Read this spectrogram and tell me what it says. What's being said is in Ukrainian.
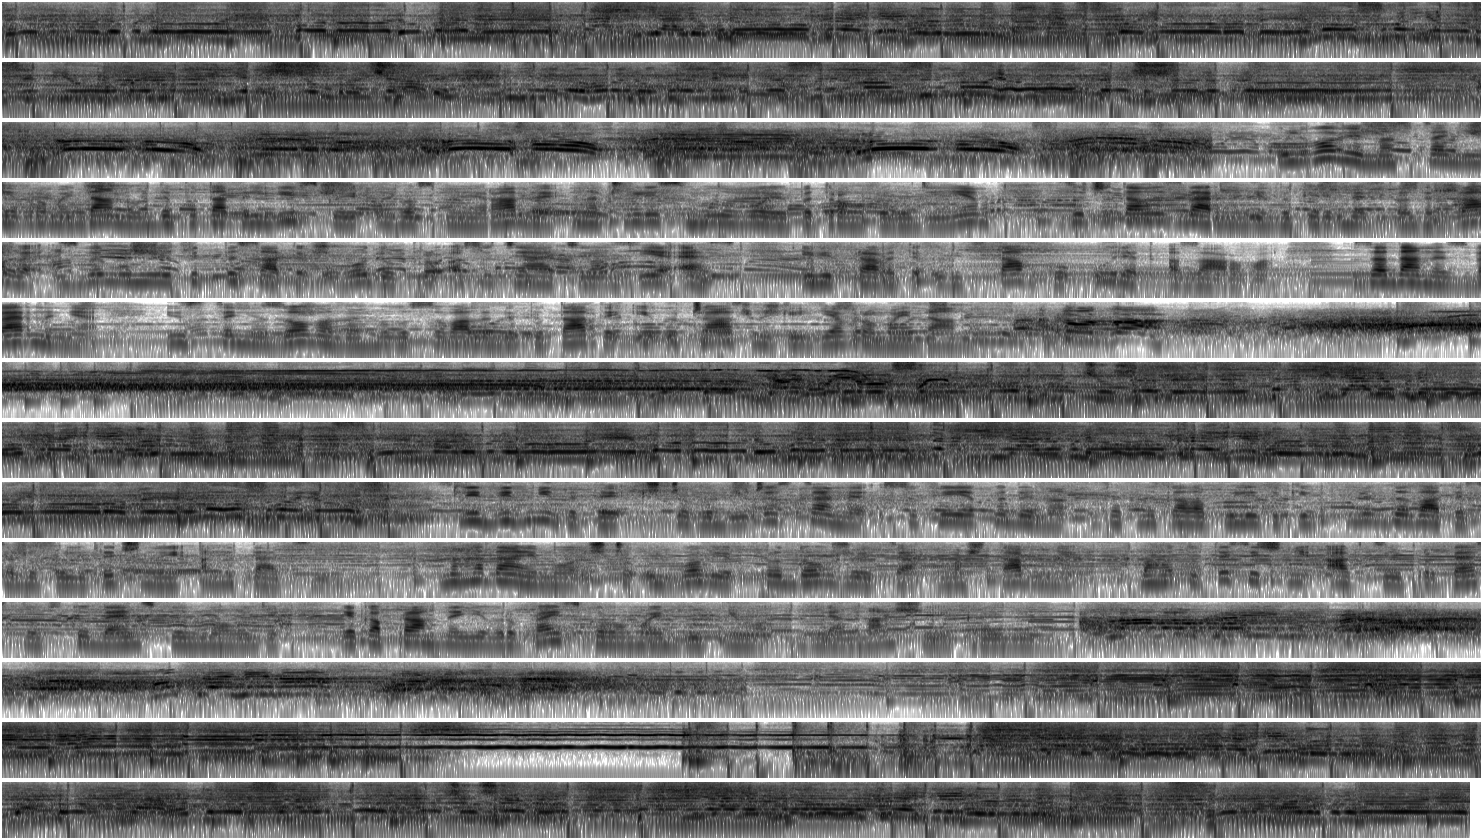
сильно люблю і буду. Я люблю Україну, свою родину, свою сім'ю. Мені є що втрачати, є кого. Львові на сцені Євромайдану депутати Львівської обласної ради на чолі з головою Петром Колодієм зачитали звернення до керівництва держави з вимогою підписати угоду про асоціацію з ЄС і відправити у відставку уряд Азарова. За дане звернення інсценізовано голосували депутати і учасники Євромайдану. Хто за? Слід відмітити, що ведуча сцени Софія Федина закликала політиків не вдаватися до політичної агітації. Нагадаємо, що у Львові продовжуються масштабні багатотисячні акції протесту студентської молоді, яка прагне європейського майбутнього для нашої країни. Слава Україні! Señor,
